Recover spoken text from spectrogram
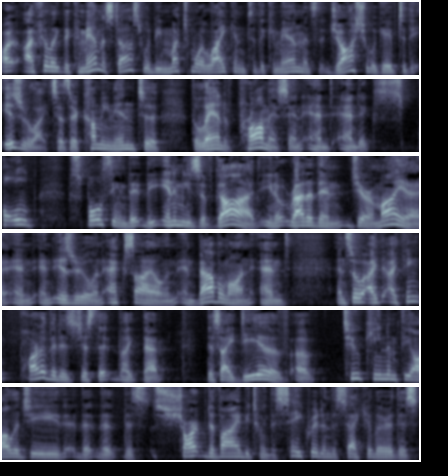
I feel like the commandments to us would be much more likened to the commandments that Joshua gave to the Israelites as they're coming into the land of promise and and and expelled expulsing the, the enemies of God, you know, rather than Jeremiah and, and Israel and exile and, and Babylon. And and so I, I think part of it is just that like that this idea of, of two kingdom theology, the, the, this sharp divide between the sacred and the secular, this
